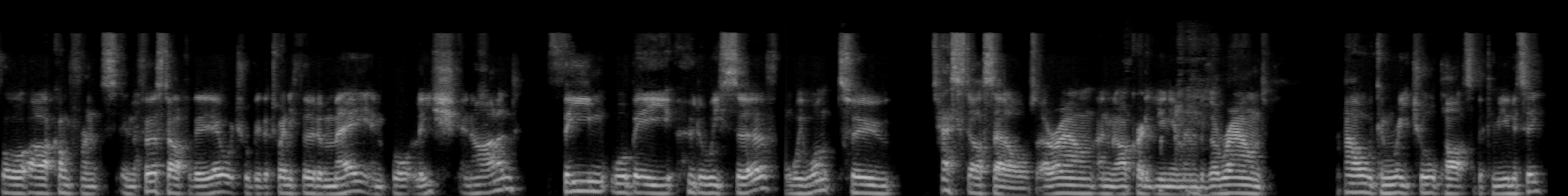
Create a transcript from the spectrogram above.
for our conference in the first half of the year, which will be the 23rd of May in Portlaoise in Ireland. Theme will be Who Do We Serve? We want to test ourselves around and our credit union members around how we can reach all parts of the community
